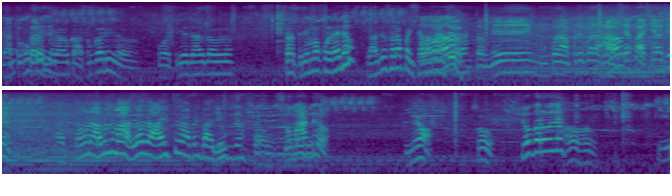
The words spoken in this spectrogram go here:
કાઠું કરી દે. કાઠું કરી દઉં. પોત્રી હજાર તો છત્રીમાં ખોલાઈ દઉં? લાવજો થોડા પૈસા તમે આપણે આવશે પાછી આવશે. તમને હાલું છે હાલ જ આવી છે આપણી બાજુ. એવું માર દ્યો. લ્યો? સો શું? કરવું છે? હવ હવ. એ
